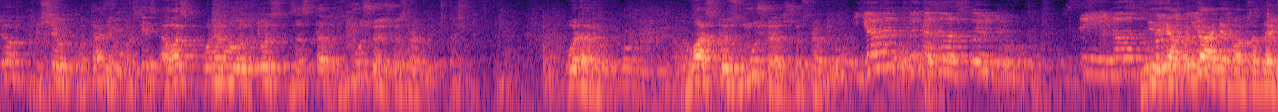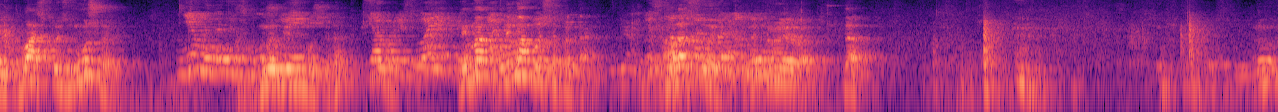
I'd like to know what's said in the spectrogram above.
Все, ще питання у вас є. А вас, Оля хтось застав... змушує щось робити? Оля вас хтось змушує щось робити? Я виказала свою думку. Ні, я питання вам задаю. Вас хтось змушує? Ні, мене не Ми змушує. без змушує, так? Я прийшла як Нема, нема більше питань? Голосуємо. свою думку. Да. Ну,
